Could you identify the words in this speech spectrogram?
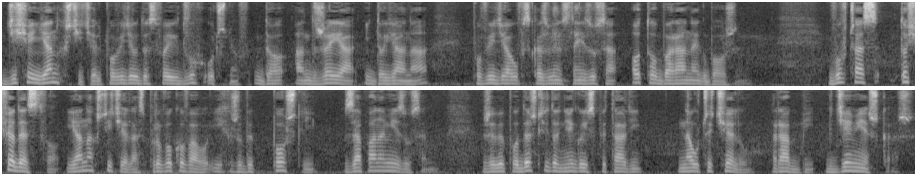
Dzisiaj Jan Chrzciciel powiedział do swoich dwóch uczniów, do Andrzeja i do Jana, powiedział, wskazując na Jezusa, oto baranek Boży. Wówczas to świadectwo Jana Chrzciciela sprowokowało ich, żeby poszli za Panem Jezusem, żeby podeszli do Niego i spytali, nauczycielu, rabbi, gdzie mieszkasz?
